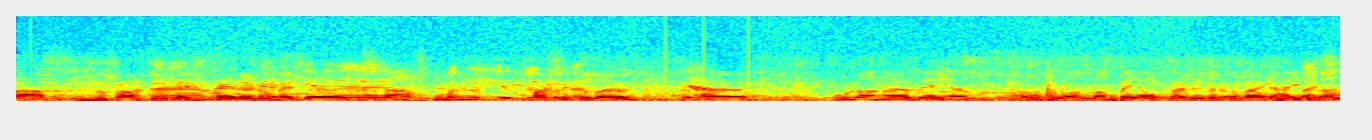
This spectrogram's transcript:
gaat mevrouw natuurlijk even verder door met eh, de schaatsmuur. Hartstikke leuk. Eh, hoe lang, ben je, hoe lang ben je al vrijwilliger bij de ijsbaan?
